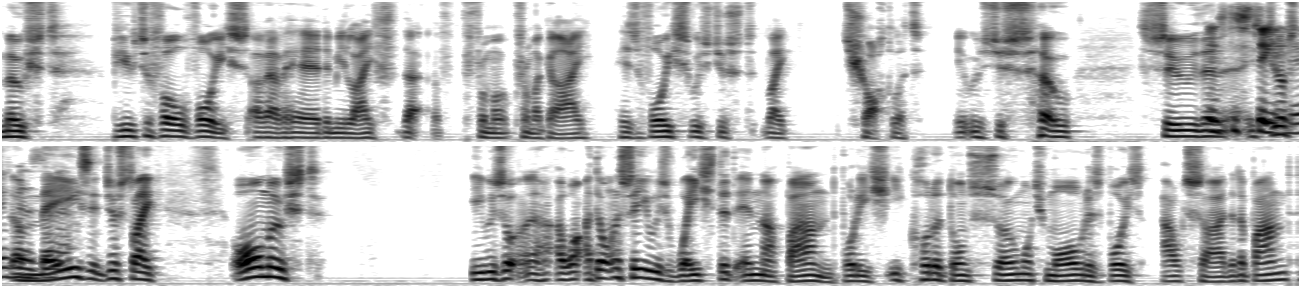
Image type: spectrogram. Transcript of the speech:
most beautiful voice I've ever heard in my life that from a, from a guy. His voice was just like chocolate. It was just so soothing. It's It's, just it? amazing. Just like almost he was uh, I I don't want to say he was wasted in that band, but he he could have done so much more with his voice outside of the band.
